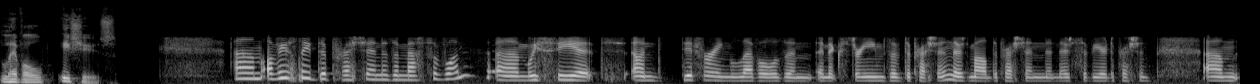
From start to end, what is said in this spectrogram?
level issues? Um, obviously, depression is a massive one. Um, we see it on differing levels and, and, extremes of depression. There's mild depression and there's severe depression. Um,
